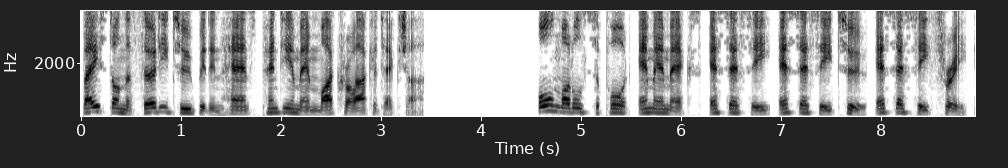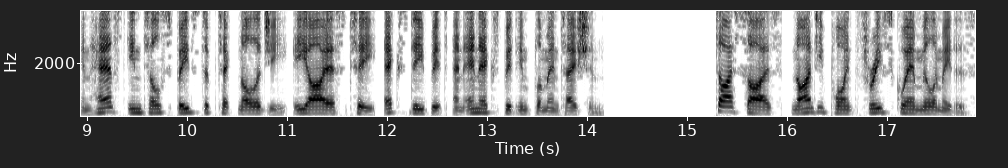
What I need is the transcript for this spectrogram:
Based on the 32-bit enhanced Pentium M microarchitecture, all models support MMX, SSE, SSE2, SSE3, Enhanced Intel SpeedStep Technology (EIST), XD-bit and NX-bit implementation. Die size 90.3 square millimeters.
